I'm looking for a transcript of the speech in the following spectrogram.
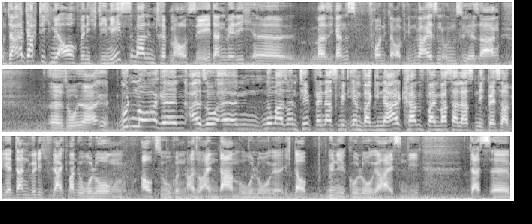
Und da dachte ich mir auch, wenn ich die nächste Mal im Treppenhaus sehe, dann werde ich äh, mal sie ganz freundlich darauf hinweisen und zu ihr sagen, äh, so, ja, guten Morgen. Also ähm, nur mal so ein Tipp, wenn das mit Ihrem Vaginalkrampf beim Wasserlassen nicht besser wird, dann würde ich vielleicht mal einen Urologen aufsuchen. Also einen Damenurologe. Ich glaube, Gynäkologe heißen die. Das äh,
